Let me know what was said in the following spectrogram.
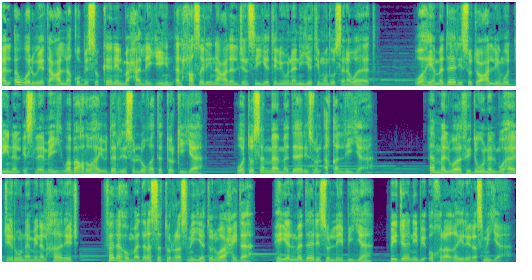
الأول يتعلق بالسكان المحليين الحاصلين على الجنسية اليونانية منذ سنوات وهي مدارس تعلم الدين الإسلامي وبعضها يدرس اللغة التركية وتسمى مدارس الأقلية. أما الوافدون المهاجرون من الخارج فلهم مدرسة رسمية واحدة هي المدارس الليبية بجانب أخرى غير رسمية.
